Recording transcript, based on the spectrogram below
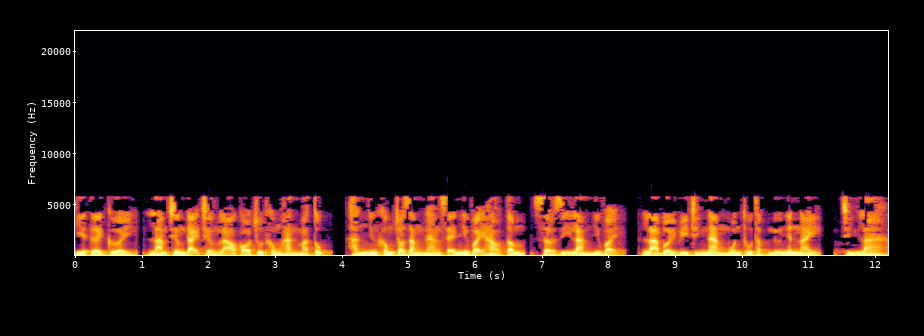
kia tươi cười, làm trương đại trưởng lão có chút không hẳn mà túc, hắn nhưng không cho rằng nàng sẽ như vậy hảo tâm, sở dĩ làm như vậy, là bởi vì chính nàng muốn thu thập nữ nhân này, chính là,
